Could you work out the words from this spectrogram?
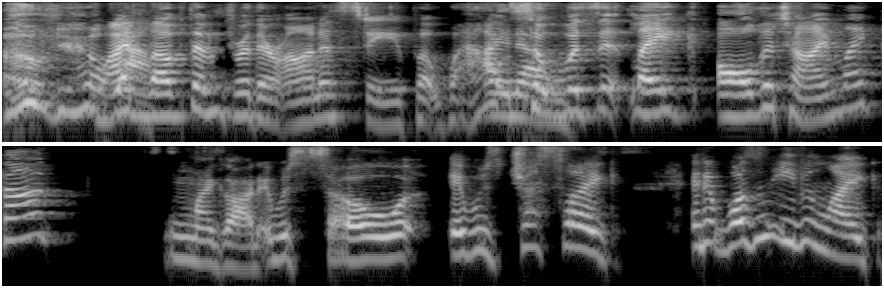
oh no, yeah. I love them for their honesty. But wow. So was it like all the time like that? Oh my God. It was so, it was just like, and it wasn't even like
